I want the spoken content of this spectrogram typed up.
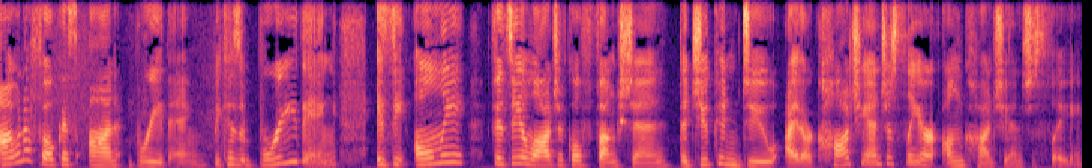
I want to focus on breathing because breathing is the only physiological function that you can do either conscientiously or unconsciously.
